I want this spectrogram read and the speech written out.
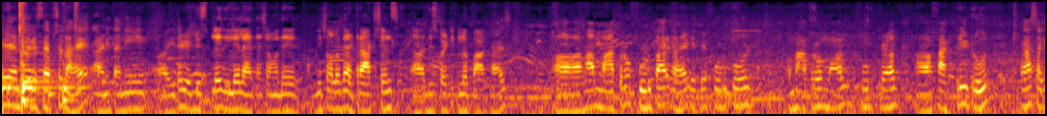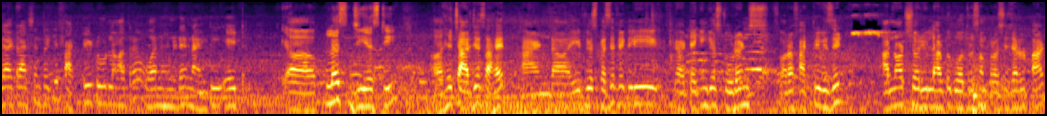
हे यांचं रिसेप्शन आहे आणि त्यांनी इथे डिस्प्ले दिलेला आहे. त्याच्यामध्ये which all of the attractions this particular park has हा माप्रो फूड पार्क आहे. इथे food court Mapro mall food truck factory tour ह्या सगळ्या अट्रॅक्शनपैकी फॅक्टरी टूरला मात्र one hundred and ninety eight plus G S T हे चार्जेस आहेत. And if you specifically taking your students for a factory visit I am not sure you have to go through some procedural part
